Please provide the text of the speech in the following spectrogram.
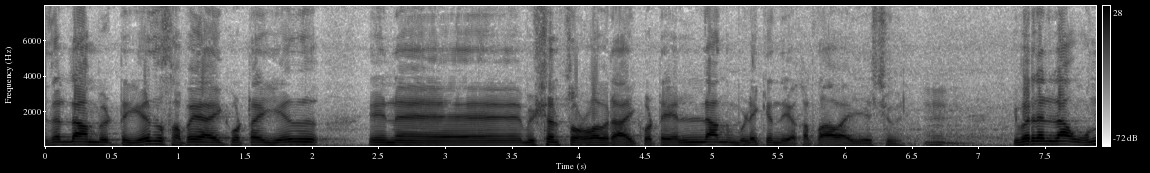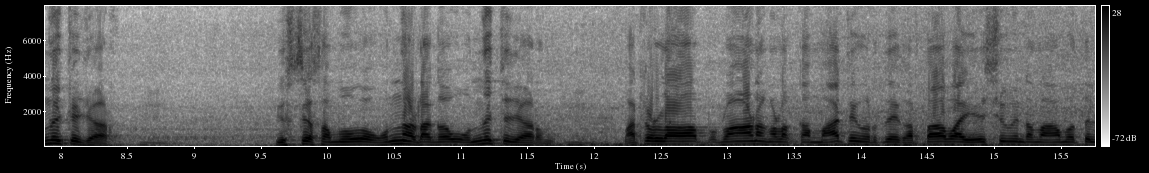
ഇതെല്ലാം വിട്ട് ഏത് സഭയായിക്കോട്ടെ ഏത് പിന്നെ മിഷൻസ് ഉള്ളവരായിക്കോട്ടെ എല്ലാം വിളിക്കുന്ന കർത്താവായ യേശുവിൻ ഇവരെല്ലാം ഒന്നിച്ചു ചേർന്നു. ക്രിസ്ത്യ സമൂഹം ഒന്നടങ്കം ഒന്നിച്ചു ചേർന്ന്. മറ്റുള്ള പ്രമാണങ്ങളൊക്കെ മാറ്റി നിർത്തി കർത്താവായ യേശുവിന്റെ നാമത്തിൽ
